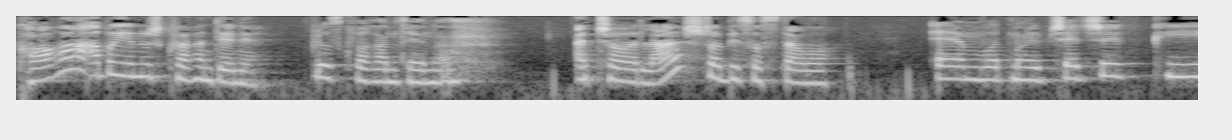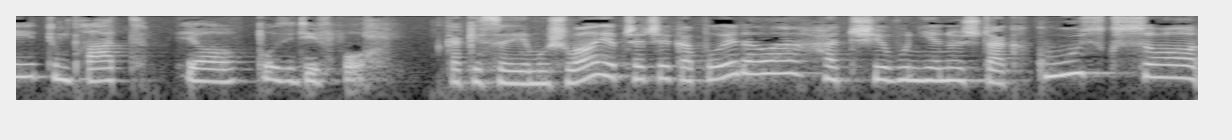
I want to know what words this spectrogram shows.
Kora, aber ihr nicht Quarantäne? Bloß Quarantäne. A čo laž, to by so stalo? Ähm, wird mal Pschetschiki zum Brat. Ja, positiv boh. Kako se je mu šlo, je Pčečeka povedala, hač je vun jenož tak kusk so,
